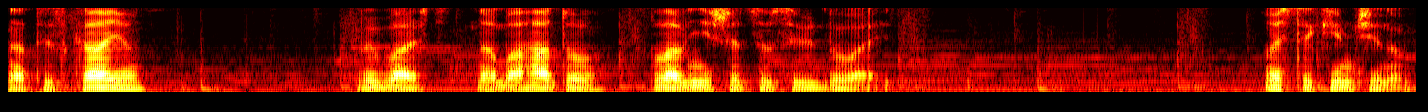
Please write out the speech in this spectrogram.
натискаю, ви бачите, набагато плавніше це все відбувається. Ось таким чином.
